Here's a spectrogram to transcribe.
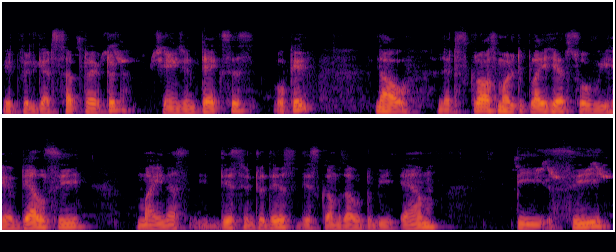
it will get subtracted change in taxes. Okay. Now let's cross multiply here. So we have del c minus this into this. This comes out to be m p c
